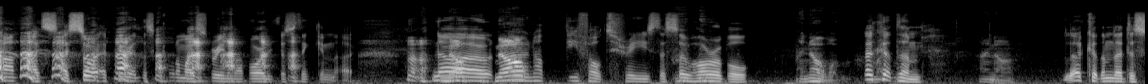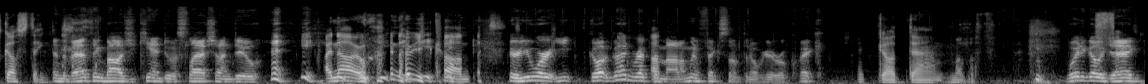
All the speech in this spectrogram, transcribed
can't. I, I saw it appear at the corner of my screen, and I'm already just thinking, no, no, no, no, not default trees. They're so horrible. I know, but Look at them. I know. Look at them. They're disgusting. And the bad thing about it is you can't do a slash undo. I know. I know you can't. Here, you were. You, go, go ahead and rip them out. I'm gonna fix something over here real quick. God damn mother. Way to go, Jag.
